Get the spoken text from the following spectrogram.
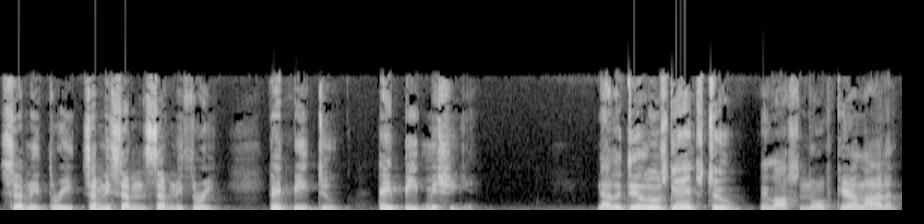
73, 77 to 73. They beat Duke. They beat Michigan. Now they did lose games too. They lost to North Carolina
